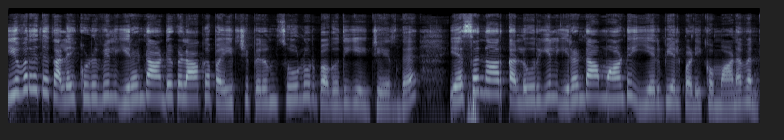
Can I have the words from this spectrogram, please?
இவரது கலைக்குழுவில் இரண்டு ஆண்டுகளாக பயிற்சி பெறும் சூலூர் பகுதியைச் சேர்ந்த எஸ்என்ஆர் கல்லூரியில் இரண்டாம் ஆண்டு இயற்பியல் படிக்கும் மாணவன்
